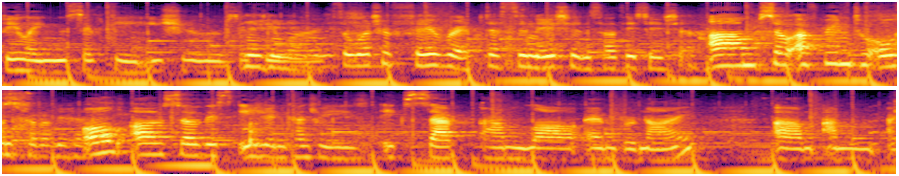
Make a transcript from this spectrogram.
feeling, safety issues, mm -hmm. So what's your favorite destination in Southeast Asia? Um, so I've been to all, all of Southeast Asian countries except um, Laos and Brunei um, I'm, I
